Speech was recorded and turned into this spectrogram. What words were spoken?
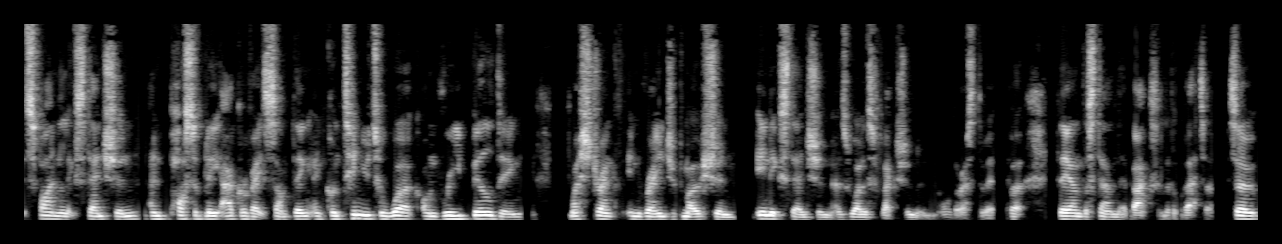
spinal extension and possibly aggravate something and continue to work on rebuilding my strength in range of motion in extension as well as flexion and all the rest of it. But they understand their backs a little better. So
